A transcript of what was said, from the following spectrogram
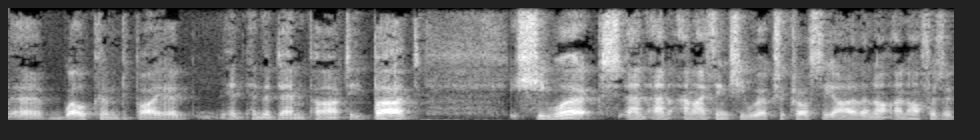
uh, welcomed by a in, in, the Dem party, but she works, and, and, and I think she works across the aisle and, and offers a,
